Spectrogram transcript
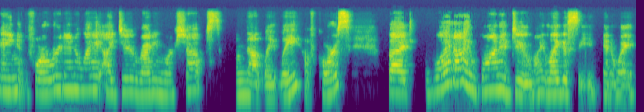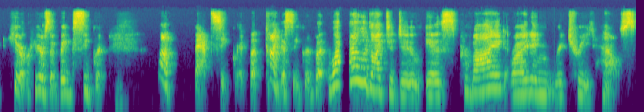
paying it forward in a way. I do writing workshops, not lately, of course, but what I want to do, my legacy in a way, here, here's a big secret. Not that secret, but kind of secret. But what I would like to do is provide writing retreat house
